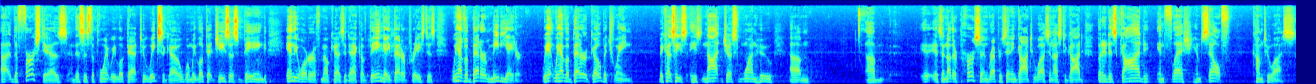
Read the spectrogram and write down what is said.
Uh, the first is, and this is the point we looked at two weeks ago when we looked at Jesus being in the order of Melchizedek, of being a better priest, is we have a better mediator. We, ha- we have a better go between because he's, he's not just one who um, um, is another person representing God to us and us to God, but it is God in flesh himself come to us.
